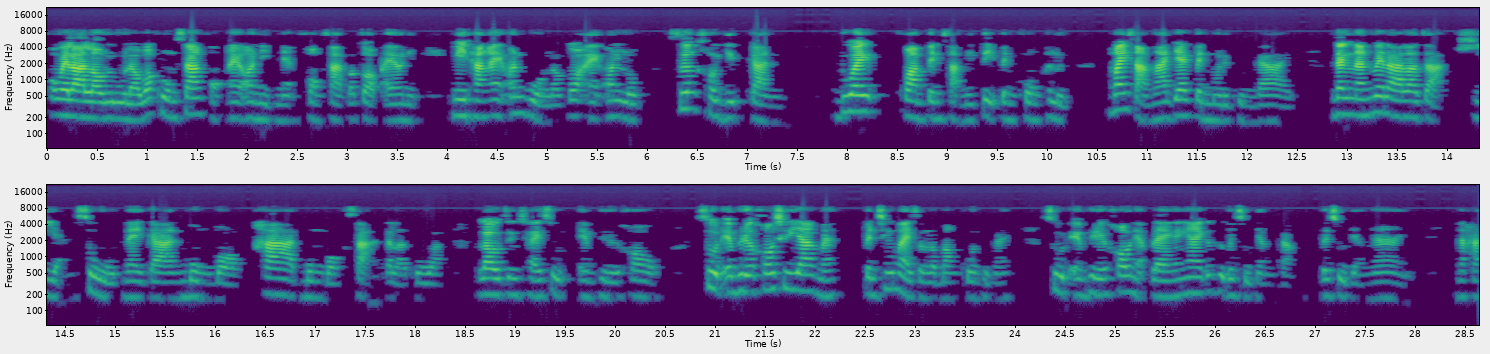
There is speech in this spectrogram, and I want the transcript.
พอเวลาเรารู้แล้วว่าโครงสร้างของไอออนิกเนี่ยของสารประกอบไอออนิกมีทั้งไอออนบวกแล้วก็ไอออนลบ ซึ่งเขายึดกันด้วยความเป็นสามมิติเป็นโครงผลึก ไม่สามารถแยกเป็นโมเลกุลได้ ดังนั้นเวลาเราจะเขียนสูตรในการบ่งบอกธาตุบ่งบอกสารแต่ละตัว เราจึงใช้สูตร empirical สูตร empirical ชื่อยากไหมเป็นชื่อใหม่สำหรับบางคนถูกไหมสูตร empirical เนี่ยแปลง่ายๆ ก็คือเป็นสูตรอย่างต่ำเป็นสูตรอย่างง่าย นะคะ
